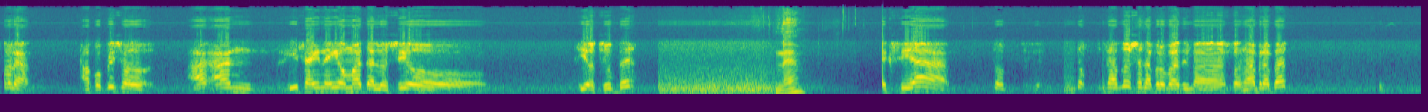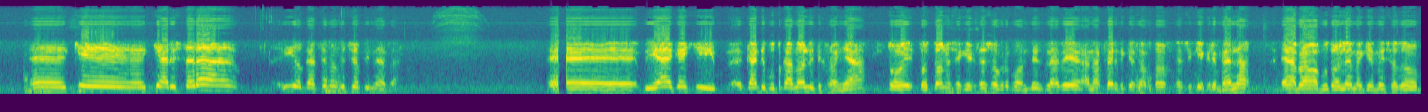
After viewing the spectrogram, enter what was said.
Τώρα, από πίσω, α- αν ή θα είναι ή ο Μάνταλος ή ο, ή ο Τσούμπερ. Ναι. Δεξιά το, το, θα δώσω ένα προβάδισμα στον Άμπραμπατ. Ε, και, και αριστερά ή ο Κατσίνοβιτς ή ο Πινέδα. Ε, η ΑΕΚ έχει κάτι που το έκανε όλη τη χρονιά, το, το τόνισε και χθες ο προπονητής, δηλαδή αναφέρθηκε σε αυτό χθες συγκεκριμένα, ένα πράγμα που το λέμε και εμείς εδώ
